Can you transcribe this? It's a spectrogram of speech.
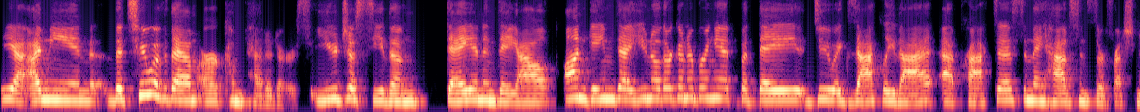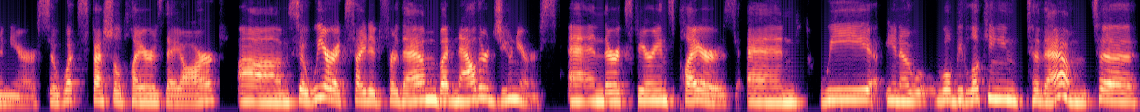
Yeah, I mean, the two of them are competitors. You just see them day in and day out. On game day, you know they're going to bring it, but they do exactly that at practice and they have since their freshman year. So, what special players they are. Um, so, we are excited for them, but now they're juniors and they're experienced players. And we, you know, will be looking to them to,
